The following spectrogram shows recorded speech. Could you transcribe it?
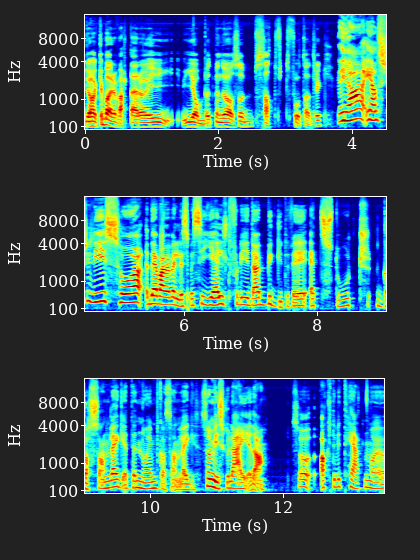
du har ikke bare vært der og jobbet, men du har også satt fotavtrykk? Ja, i Algerie så Det var jo veldig spesielt, fordi der bygde vi et stort gassanlegg, et enormt gassanlegg, som vi skulle eie da. Så aktiviteten var jo,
